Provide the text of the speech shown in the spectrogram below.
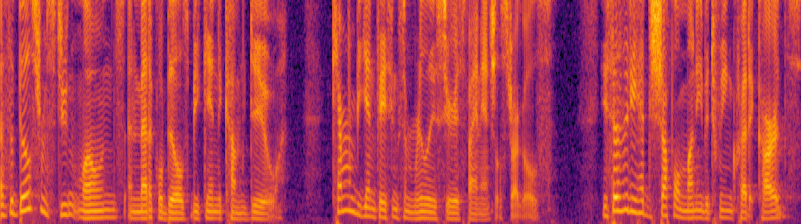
As the bills from student loans and medical bills began to come due, Cameron began facing some really serious financial struggles. He says that he had to shuffle money between credit cards,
